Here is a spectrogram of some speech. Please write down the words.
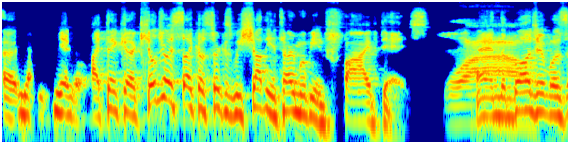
uh, yeah, I think uh, Killjoy Psycho Circus. We shot the entire movie in five days. Wow! And the budget was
